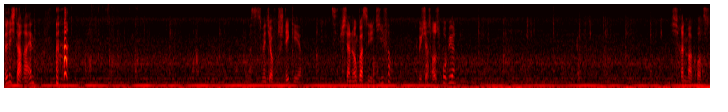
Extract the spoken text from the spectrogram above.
Will ich da rein? Wenn ich auf den Steg gehe? Zieht mich dann irgendwas in die Tiefe? Will ich das ausprobieren? Ich renn mal kurz.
